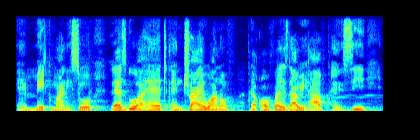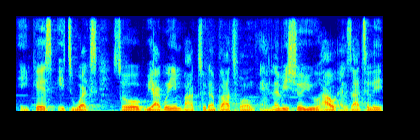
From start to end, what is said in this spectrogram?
and make money. So let's go ahead and try one of the offers that we have and see in case it works. So we are going back to the platform and let me show you how exactly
